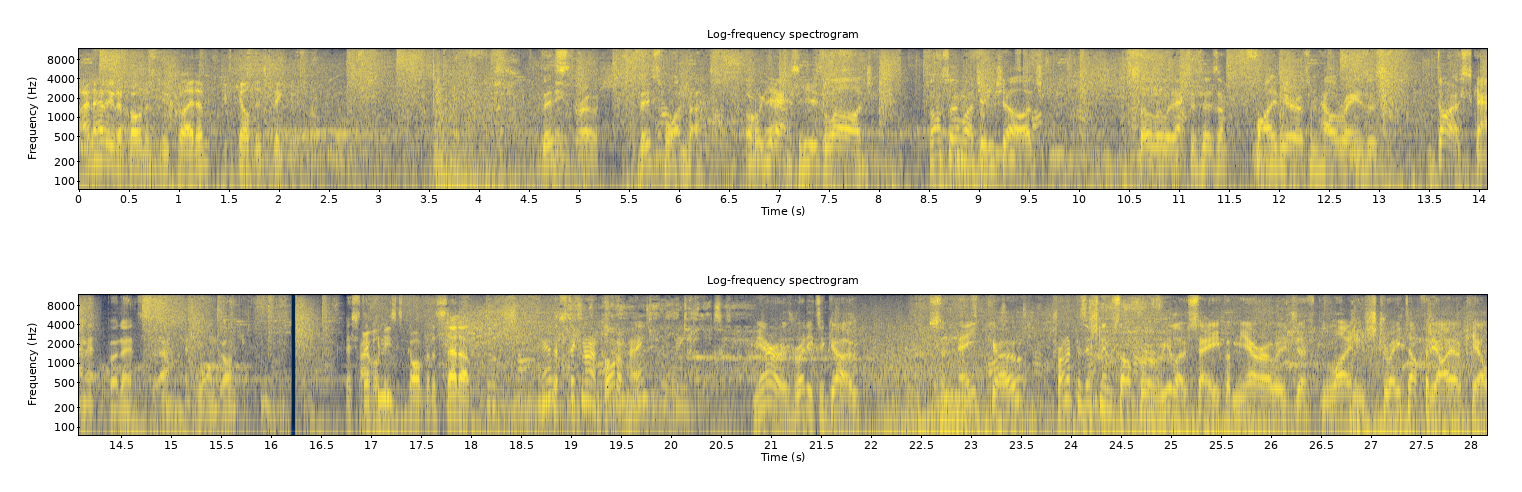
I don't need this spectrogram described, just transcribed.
I know how to get a bonus neutral item. You killed this big neutral. His this name's Rosh. this one. Oh yes, he is large. Not so much in charge. Solo with exorcism, five heroes from Hellraisers. Dire scan it, but it's uh, it's long gone. They're sticking, Beast going for the setup. yeah, they're sticking around bottom, hey? Miero is ready to go. Suneko trying to position himself for a reload save, but Miero is just lining straight up for the IO kill.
